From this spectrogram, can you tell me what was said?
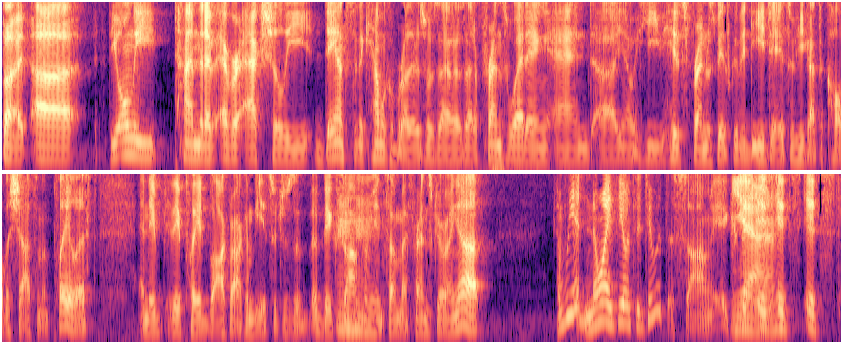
but uh, the only time that I've ever actually danced to the Chemical Brothers was I was at a friend's wedding, and uh, you know, he his friend was basically the DJ, so he got to call the shots on the playlist, and they they played Block Rockin' Beats, which was a, a big song for Mhm. me and some of my friends growing up and we had no idea what to do with this song. Yeah. it, it's it's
